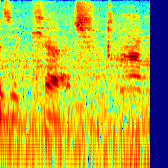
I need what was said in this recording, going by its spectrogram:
always a catch. Um,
